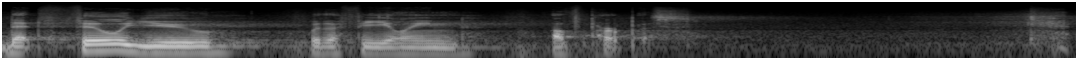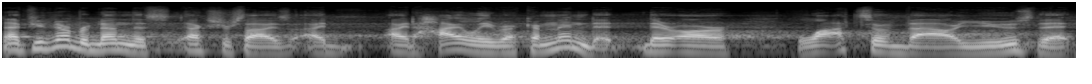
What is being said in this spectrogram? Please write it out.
that fill you with a feeling of purpose. Now, if you've never done this exercise, I'd, I'd highly recommend it. There are lots of values that,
